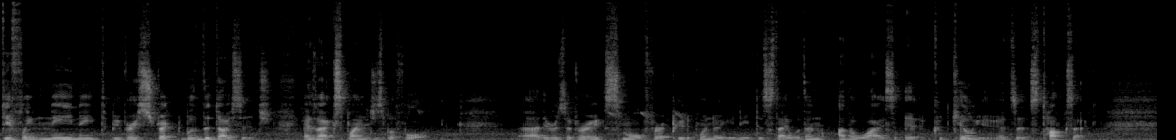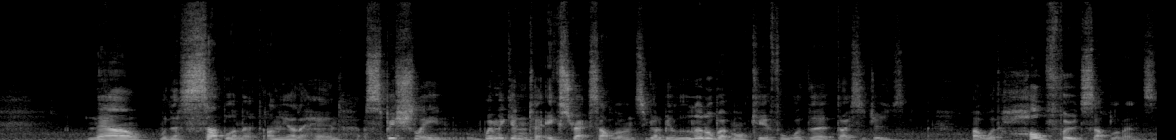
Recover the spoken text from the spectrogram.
definitely need, need to be very strict with the dosage, as I explained just before. Uh, there is a very small therapeutic window you need to stay within, otherwise it could kill you. It's, it's toxic. Now, with a supplement, on the other hand, especially when we get into extract supplements, you've got to be a little bit more careful with the dosages. But with whole food supplements,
